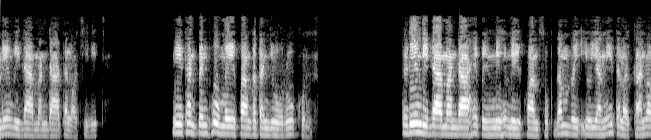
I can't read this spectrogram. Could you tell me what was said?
เลี้ยงบิดามารดาตลอดชีวิต นี่ท่านเป็นผู้มีความกตัญญูรู้คุณ เลี้ยงบิดามารดาให้เป็นมีให้มีความสุขดำริอยู่อย่างนี้ตลอดการว่า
